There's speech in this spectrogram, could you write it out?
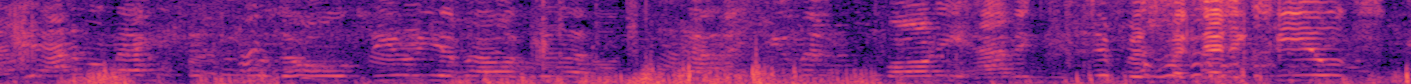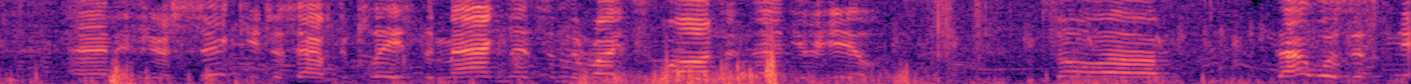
And the animal magnetism was the whole theory about the human body having these different magnetic fields. And if you're sick, you just have to place the magnets in the right spot and then you're healed. So um, that was a.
